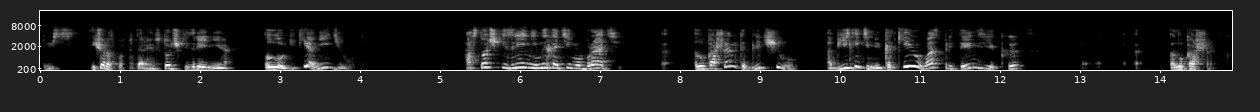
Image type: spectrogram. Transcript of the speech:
То есть, еще раз повторяю, с точки зрения логики они идиоты. А с точки зрения мы хотим убрать э, Лукашенко для чего? Объясните мне, какие у вас претензии к э, Лукашенко?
